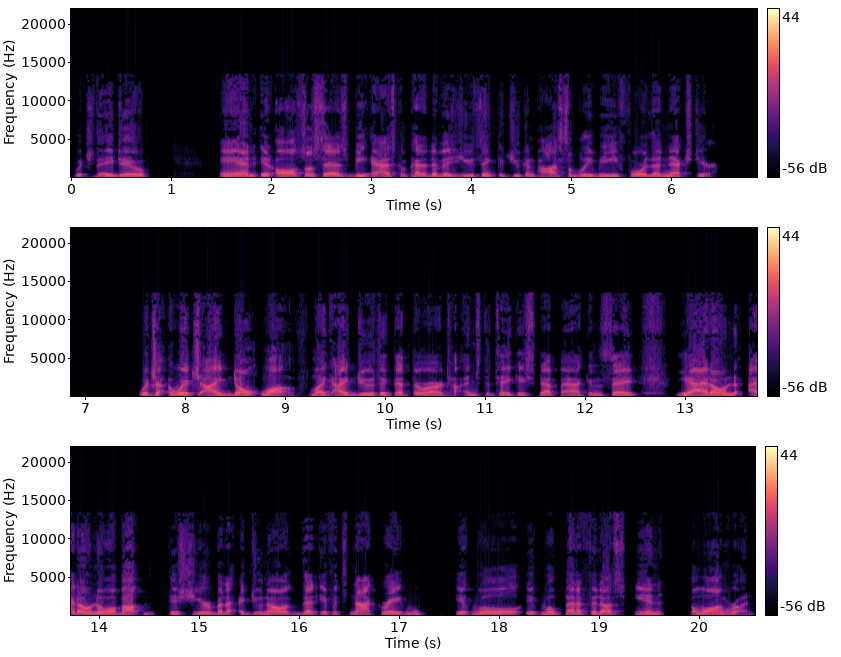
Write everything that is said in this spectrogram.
which they do. And it also says be as competitive as you think that you can possibly be for the next year. Which which I don't love. Like I do think that there are times to take a step back and say, yeah, I don't I don't know about this year, but I do know that if it's not great, it will it will benefit us in the long run.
